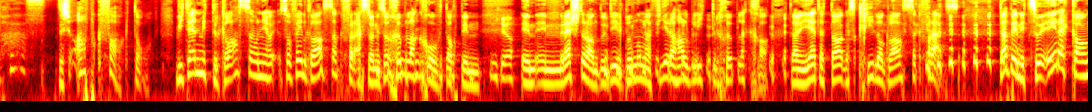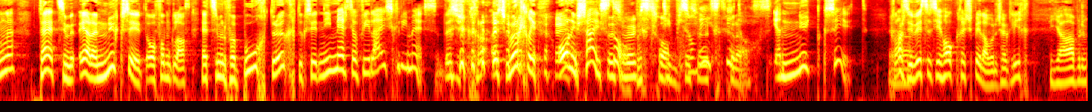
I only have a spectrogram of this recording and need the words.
Was? Das ist abgefuckt, Dog. Wie denn mit der Glasse, wo ich so viel Glasse gefressen habe, ich so Kübel gekauft, doch beim, Ja. im, im Restaurant und ich glaube nur 4,5 Liter Kübel gehabt. Da habe ich jeden Tag ein Kilo Glasse gefressen. da bin ich zu ihr gegangen, da hat sie mir, ich habe nichts gesehen, auch vom Glas, hat sie mir auf den Bauch gedrückt und gesagt, nicht mehr so viel Eiscreme essen. Das ist krass, das ist wirklich, ohne Scheiß, das Wieso die krass. das? Ich habe nichts gesehen. Klar, Ja. sie wissen, sie Hockey spielen, aber das ist ja gleich, Ja, aber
